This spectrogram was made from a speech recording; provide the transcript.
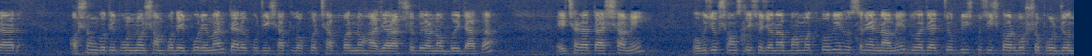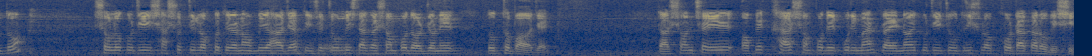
তার অসঙ্গতিপূর্ণ সম্পদের পরিমাণ তেরো কোটি সাত লক্ষ ছাপ্পান্ন হাজার আটশো বিরানব্বই টাকা। এছাড়া তার স্বামী অভিযোগ সংশ্লিষ্ট জনাব মোহাম্মদ কবির হোসেনের নামে দু হাজার চব্বিশ পঁচিশ করবর্ষ পর্যন্ত ষোলো কোটি সাতষট্টি লক্ষ তিরানব্বই হাজার তিনশো চল্লিশ টাকা সম্পদ অর্জনের তথ্য পাওয়া যায়। তার সঞ্চয়ের অপেক্ষা সম্পদের পরিমাণ প্রায় নয় কোটি চৌত্রিশ লক্ষ টাকারও বেশি,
